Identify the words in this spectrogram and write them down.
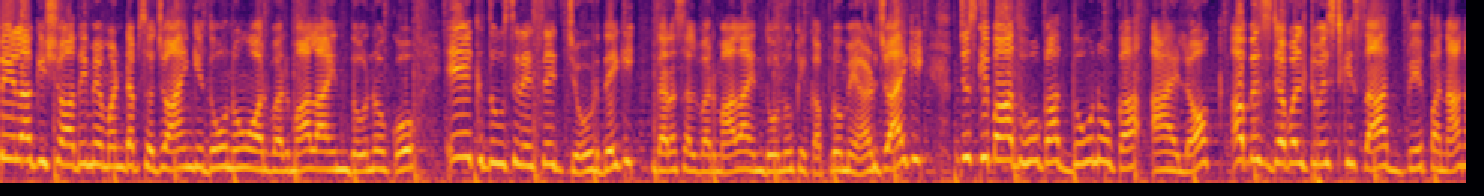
बेला की शादी में मंडप सजाएँगे दोनों और वरमाला इन दोनों को एक दूसरे से जोड़ देगी। दरअसल वरमाला इन दोनों के कपड़ों में अड़ जाएगी, जिसके बाद होगा दोनों का आई लॉक। अब इस डबल ट्विस्ट के साथ बेपना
